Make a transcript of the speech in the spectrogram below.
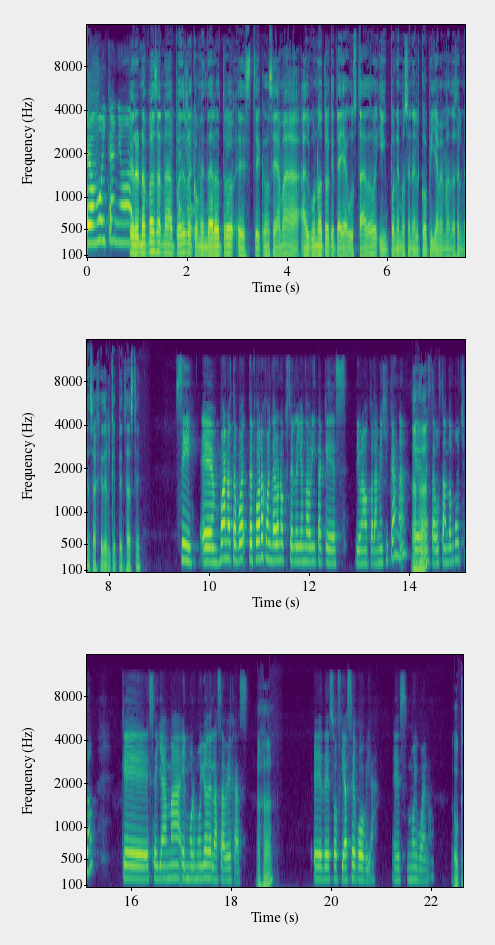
pero muy cañón. Pero no pasa nada, puedes recomendar otro, este, ¿cómo se llama? Algún otro que te haya gustado y ponemos en el copy y ya me mandas el mensaje del que pensaste. Sí, eh, bueno, te, te, puedo recomendar uno que estoy leyendo ahorita que es de una autora mexicana, que me está gustando mucho, que se llama El murmullo de las abejas, Ajá. Eh, de Sofía Segovia. Es muy bueno. Ok,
